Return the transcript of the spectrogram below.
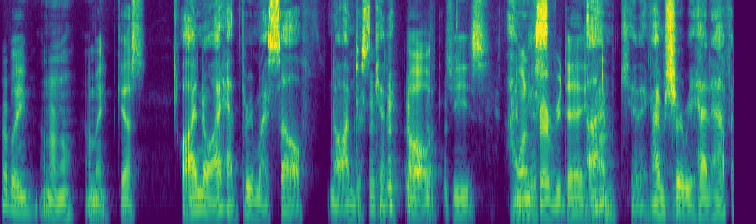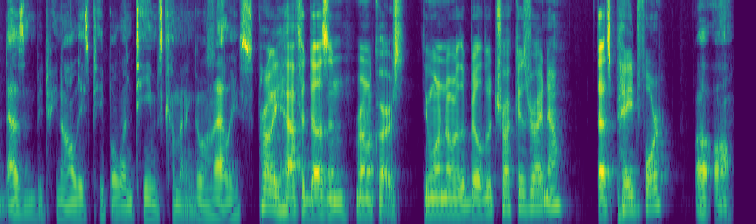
Probably, I don't know. How many? Guess. Oh, I know I had three myself. No, I'm just kidding. Oh, geez. I'm One just- for every day. huh? I'm kidding. I'm sure we had half a dozen between all these people and teams coming and going at least. Probably half a dozen rental cars. Do you want to know where the BuildWitt truck is right now? That's paid for, Uh oh.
